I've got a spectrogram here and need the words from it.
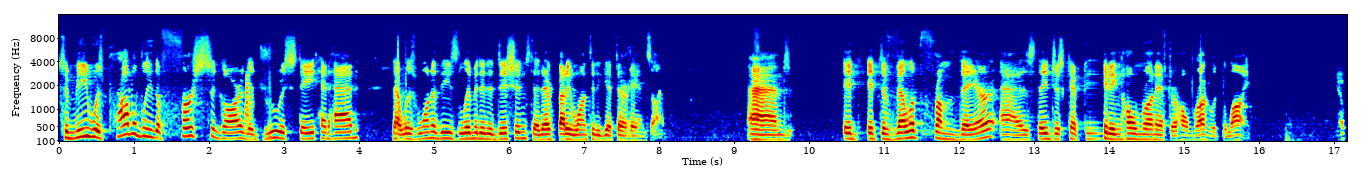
to me was probably the first cigar that Drew Estate had had that was one of these limited editions that everybody wanted to get their hands on. And it it developed from there as they just kept hitting home run after home run with the line. Yep.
